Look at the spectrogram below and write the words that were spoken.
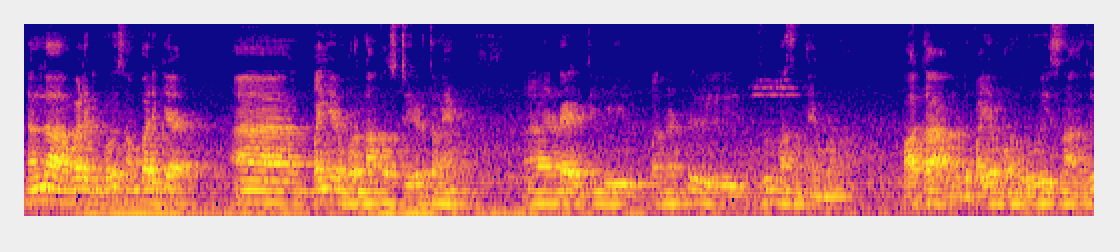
நல்லா வேலைக்கு போக சம்பாதிக்க பையன் பிறந்தான் ஃபஸ்ட்டு எடுத்தோன்னே ரெண்டாயிரத்தி பதினெட்டு ஜூன் மாதம் பையன் பிறந்தான். பார்த்தா அவங்கள்ட்ட பையன் பிறந்த ஒரு வயசு தான் அது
